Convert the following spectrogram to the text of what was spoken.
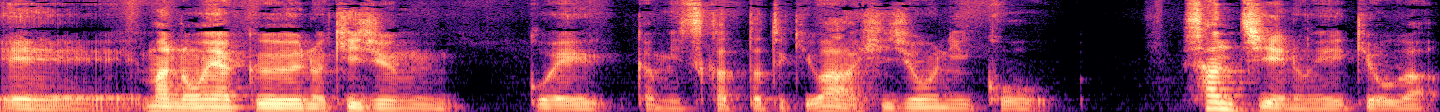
えーまあ、農薬の基準超えが見つかった時は非常にこう産地への影響が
